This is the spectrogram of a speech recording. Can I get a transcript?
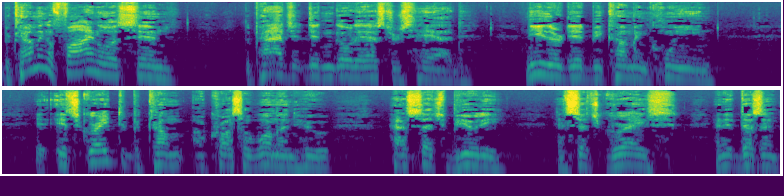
Becoming a finalist in the pageant didn't go to Esther's head, neither did becoming queen. It's great to become across a woman who has such beauty and such grace, and it doesn't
